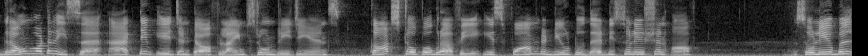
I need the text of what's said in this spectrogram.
Groundwater is an active agent of limestone regions. Karst topography is formed due to the dissolution of soluble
